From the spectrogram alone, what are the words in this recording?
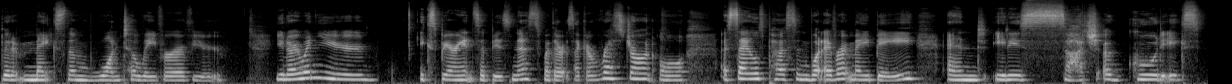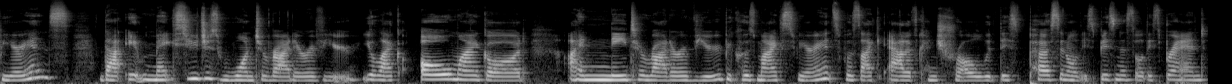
that it makes them want to leave a review? You know, when you experience a business, whether it's like a restaurant or a salesperson, whatever it may be, and it is such a good experience that it makes you just want to write a review. You're like, oh my God, I need to write a review because my experience was like out of control with this person or this business or this brand.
